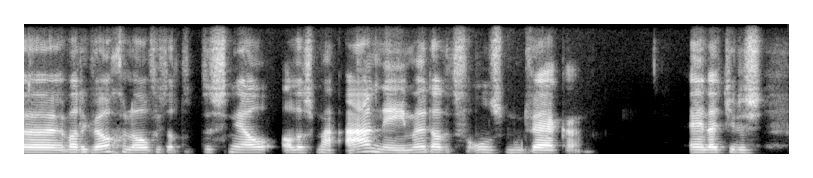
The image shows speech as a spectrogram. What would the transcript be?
uh, wat ik wel geloof is dat we te snel alles maar aannemen dat het voor ons moet werken. En dat je dus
